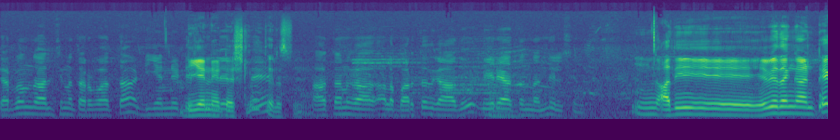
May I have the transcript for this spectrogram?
గర్భం దాల్చిన తర్వాత డిఎన్ఏ డిఎన్ఏ టెస్ట్లు తెలుస్తుంది. అతను వాళ్ళ భర్తది కాదు వేరే అతను అని తెలిసింది. అది ఏ విధంగా అంటే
